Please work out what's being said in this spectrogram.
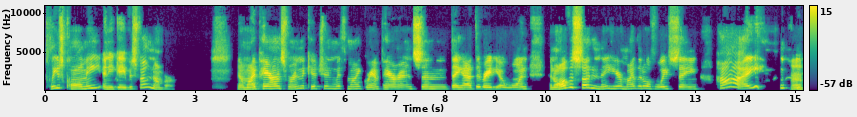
please call me, and he gave his phone number. Now, my parents were in the kitchen with my grandparents, and they had the radio on, and all of a sudden they hear my little voice saying, Hi,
